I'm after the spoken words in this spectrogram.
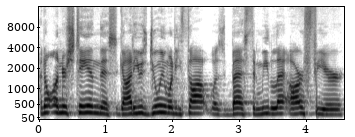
I don't understand this. God, he was doing what he thought was best, and we let our fear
